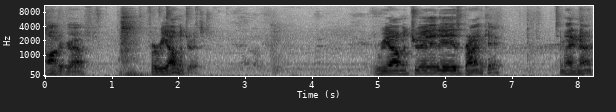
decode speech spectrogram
autograph for Real Madrid. Real Madrid is Brian K. 299.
